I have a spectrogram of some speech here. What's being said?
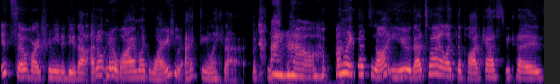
It's so hard for me to do that. I don't know why. I'm like, why are you acting like that? I know. I'm like, that's not you. That's why I like the podcast because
